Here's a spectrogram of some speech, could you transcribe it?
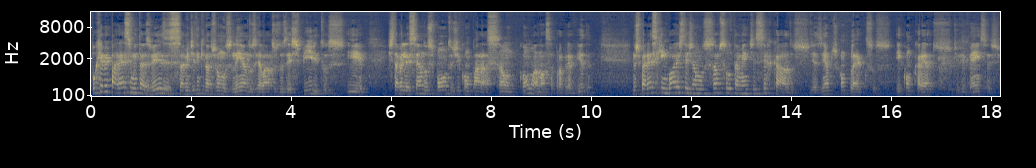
Porque me parece muitas vezes, à medida em que nós vamos lendo os relatos dos espíritos e estabelecendo os pontos de comparação com a nossa própria vida, nos parece que, embora estejamos absolutamente cercados de exemplos complexos e concretos de vivências,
